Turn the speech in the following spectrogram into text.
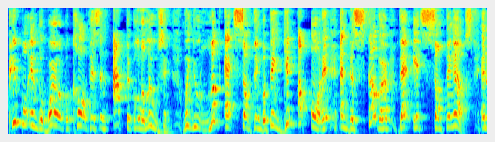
people in the world would call this an optical illusion. When you look at something, but then get up on it and discover that it's something else. And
